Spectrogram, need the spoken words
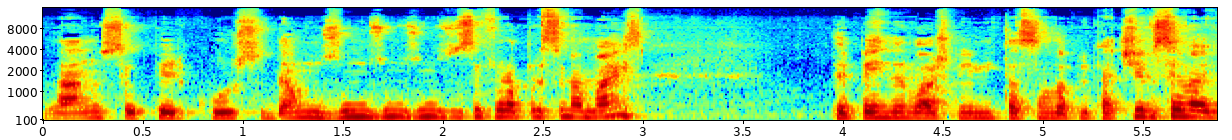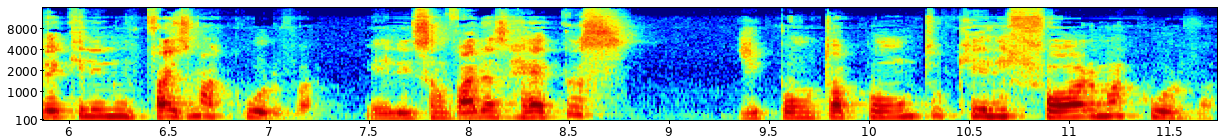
lá no seu percurso, dá um zoom, zoom, zoom, se você for aproximar mais, dependendo, lógico, da limitação do aplicativo, você vai ver que ele não faz uma curva. Ele são várias retas de ponto a ponto que ele forma a curva.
